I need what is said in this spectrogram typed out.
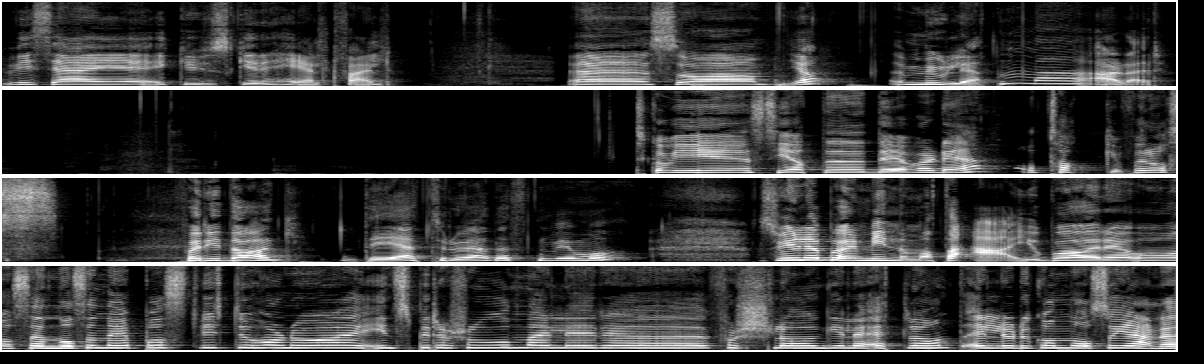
hvis jeg ikke husker helt feil. Eh, så ja, muligheten eh, er der. Skal vi si at eh, det var det, og takke for oss for i dag? Det tror jeg nesten vi må. Så vil jeg bare minne om at det er jo bare å sende oss en e-post hvis du har noe inspirasjon eller eh, forslag eller et eller annet. Eller du kan også gjerne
